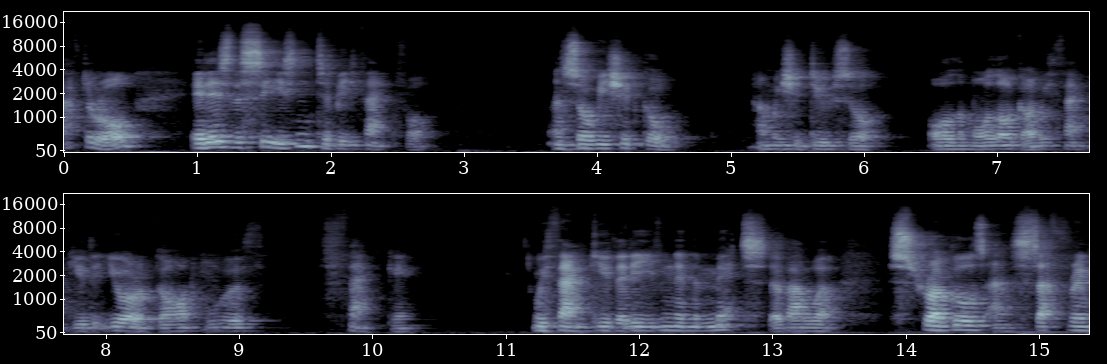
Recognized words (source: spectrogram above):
after all, it is the season to be thankful. And so we should go and we should do so all the more. Lord God, we thank you that you are a God worth thanking. We thank you that even in the midst of our struggles and suffering,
